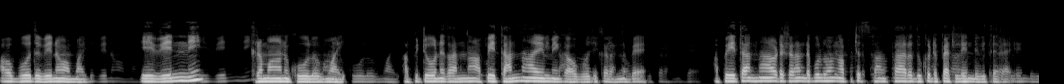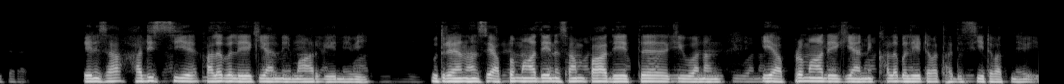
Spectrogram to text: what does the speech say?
අවබෝධ වෙනවමයි. ඒ වෙන්නේ ක්‍රමානුකූලවමයි. අපිට ඕනේ තණ්හා අපේ තණ්හාවෙන් මේක අවබෝධ කරන්න බෑ. අපේ තණ්හාවට කරන්න පුළුවන් අපිට සංසාර දුකට පැටලෙන්න විතරයි. ඒ නිසා හදිස්සිය කලබලය කියන්නේ මාර්ගය නෙවෙයි. බුදුරජාණන් වහන්සේ අප්‍රමාදේන සම්පාදේත කිව්වනම් ඒ අප්‍රමාදය කියන්නේ කලබලයටවත් හදිස්සියටවත් නෙවෙයි.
